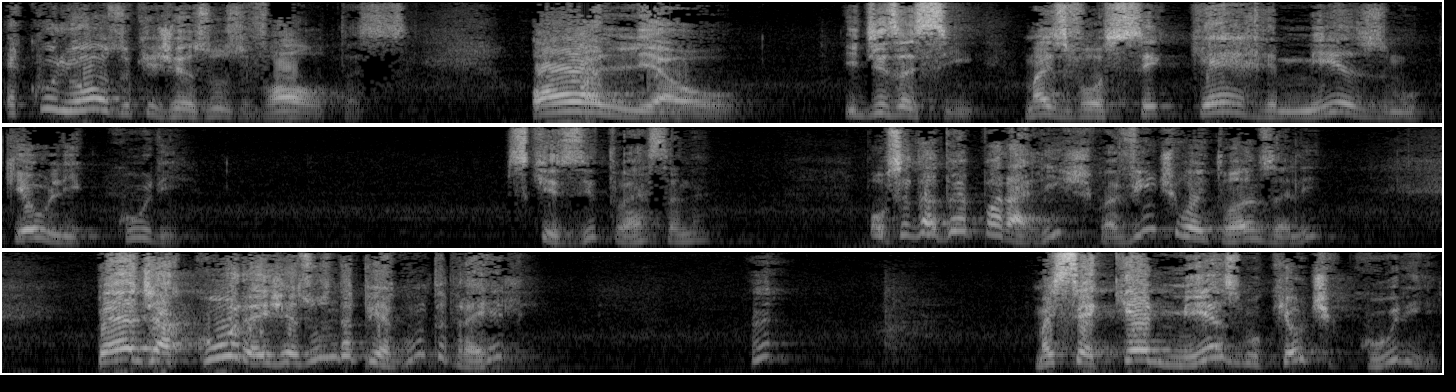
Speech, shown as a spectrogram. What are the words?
É curioso que Jesus volta, olha-o e diz assim: Mas você quer mesmo que eu lhe cure? Esquisito essa, né? Pô, o cidadão é paralítico, há 28 anos ali. Pede a cura e Jesus ainda pergunta para ele. Mas você quer mesmo que eu te cure?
